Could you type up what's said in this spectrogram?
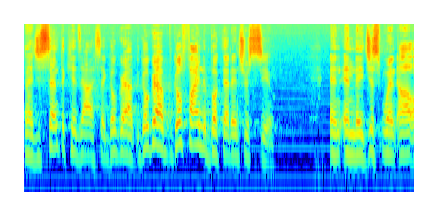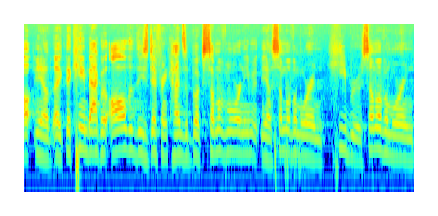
And I just sent the kids out. I said, go grab, go grab, go find a book that interests you. And, and they just went all, you know, like they came back with all of these different kinds of books. Some of them weren't even, you know, some of them were in Hebrew, some of them were in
